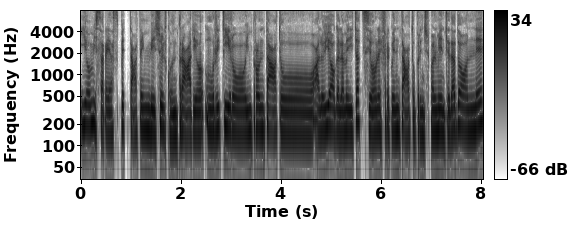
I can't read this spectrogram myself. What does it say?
Io mi sarei aspettata invece il contrario, un ritiro improntato allo yoga e alla meditazione, frequentato principalmente da donne,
